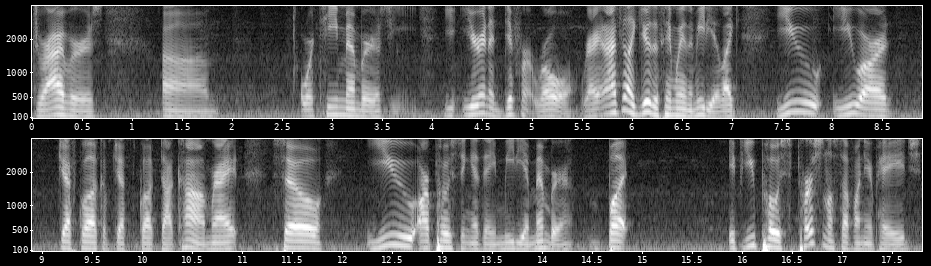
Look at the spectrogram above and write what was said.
drivers, um, or team members, you're in a different role, right? And I feel like you're the same way in the media. Like you you are Jeff Gluck of JeffGluck.com, right? So you are posting as a media member, but if you post personal stuff on your page,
